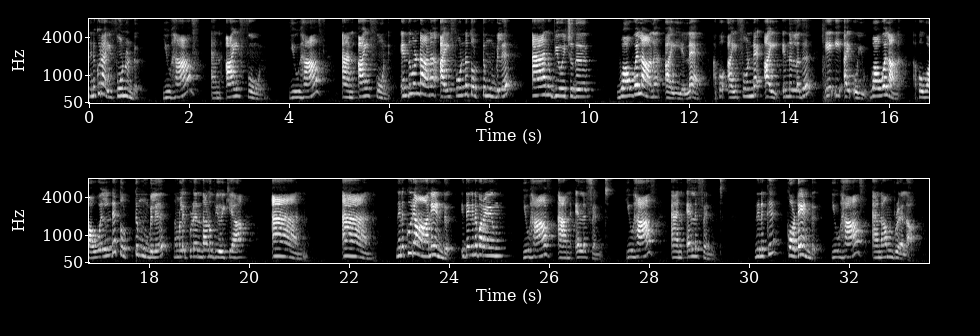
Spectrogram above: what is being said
നിനക്കൊരു ഐഫോൺ ഉണ്ട്. You have an iPhone you have an iPhone എന്തുകൊണ്ടാണ് ഐഫോണിന് തൊട്ട് മുമ്പിൽ ആൻ ഉപയോഗിച്ചത്? വവൽ ആണ് ഐ അല്ലേ? അപ്പോൾ ഐഫോണിന്റെ ഐ എന്നുള്ളത് A E I O U vowel ആണ്. അപ്പോൾ വവലിന്റെ തൊട്ട് മുമ്പിൽ നമ്മൾ എപ്പോഴും എന്താണ് ഉപയോഗിക്കുക? An an. നിനക്കൊരു ആനയുണ്ട്. ഇതെങ്ങനെ പറയും? You have an elephant you have an elephant നിനക്ക് കൊടയുണ്ട്. You have an umbrella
